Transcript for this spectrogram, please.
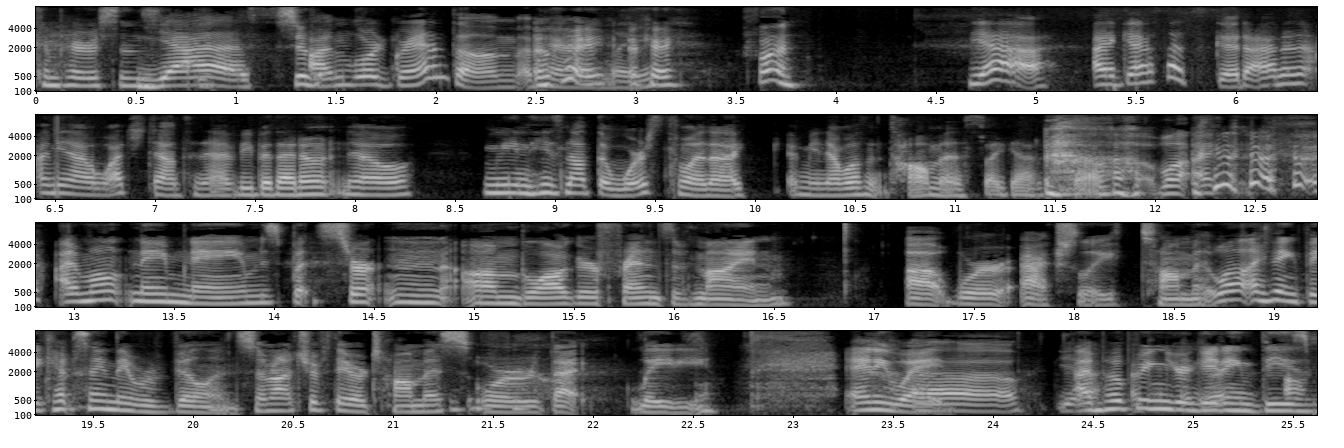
comparison? Yes. So, I'm Lord Grantham, apparently. Okay, okay. Fun. Yeah, I guess that's good. I don't I mean, I watched Downton Abbey, but I don't know I mean, he's not the worst one. I, I mean, I wasn't Thomas, I guess. So. well, I, I, won't name names, but certain um, blogger friends of mine uh, were actually Thomas. Well, I think they kept saying they were villains, so I'm not sure if they were Thomas or that lady. Anyway, uh, yeah, I'm hoping okay, you're anyway, getting these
